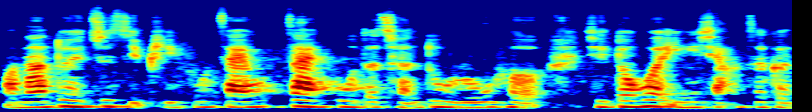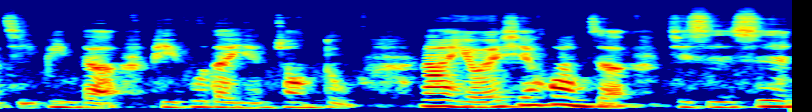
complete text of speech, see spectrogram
哦？那对自己皮肤在在乎的程度如何，其实都会影响这个疾病的皮肤的严重度。那有一些患者其实是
